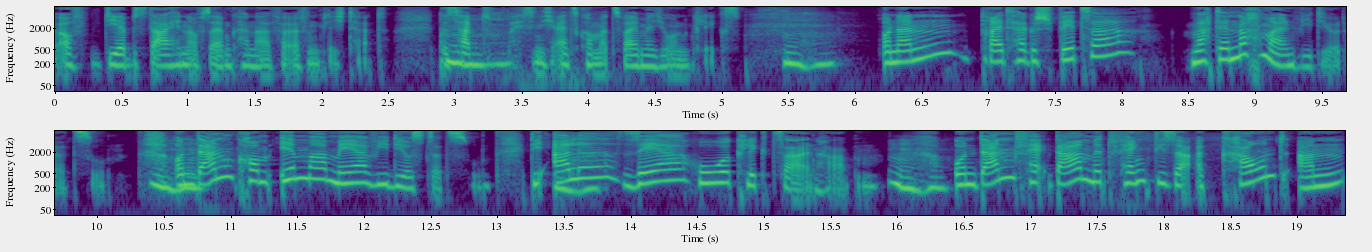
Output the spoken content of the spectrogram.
auf, die er bis dahin auf seinem Kanal veröffentlicht hat. Das mhm. hat, weiß ich nicht, 1,2 Millionen Klicks. Mhm. Und dann, drei Tage später, macht er nochmal ein Video dazu. Mhm. Und dann kommen immer mehr Videos dazu, die alle mhm. sehr hohe Klickzahlen haben. Mhm. Und dann damit fängt dieser Account an,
